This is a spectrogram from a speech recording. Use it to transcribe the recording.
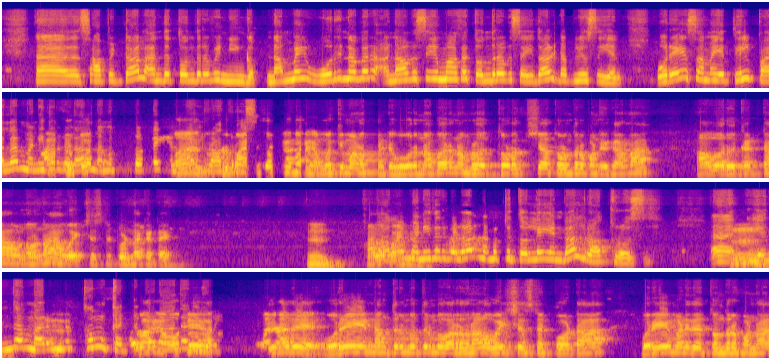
சாப்பிட்டால் அந்த தொந்தரவு நீங்கும். நம்மை ஒரு நபர் அனாவசியமாக தொந்தரவு செய்தால் டபிள்யூசிஎன் ஒரே சமயத்தில் பல மனிதர்களால் நமக்கு தொல்லை என்றால் முக்கியமான ஒரு நபர் நம்மள தொடர்ச்சியா தொந்தரவு பண்ணிருக்காருன்னா அவர் கட் ஆகணும்னா ஒயிட் செஸ்ட் போட்டா கட் ஆயிடும் பல மனிதர்களால் நமக்கு தொல்லை என்றால் ராக்ரோஸ் ம். எந்த மருந்துக்கும் கட்டுப்படாத அதாவது ஒரே எண்ணம் திரும்ப திரும்ப வர்றதுனால ஒயிட் செஸ்னட் போட்டா ஒரே மனிதர் தொந்தரவு பண்ணா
